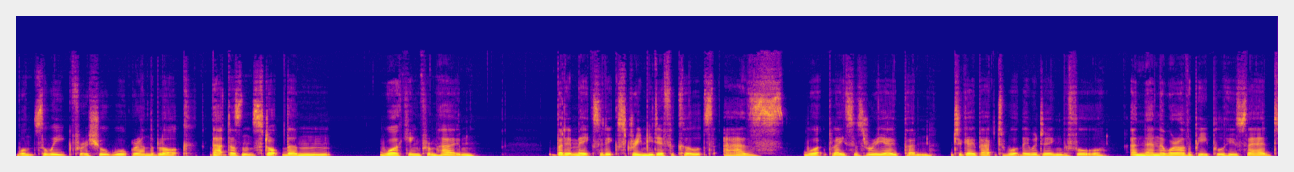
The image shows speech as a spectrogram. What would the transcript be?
once a week for a short walk around the block. That doesn't stop them working from home, but it makes it extremely difficult as workplaces reopen to go back to what they were doing before. And then there were other people who said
